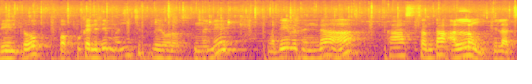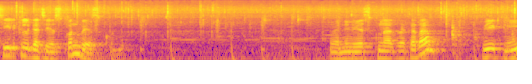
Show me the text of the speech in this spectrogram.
దీంట్లో పప్పుకు అనేది మంచి ఫ్లేవర్ వస్తుందండి. అదేవిధంగా కాస్తంత అల్లం ఇలా చీలికలుగా చేసుకొని వేసుకోండి. ఇవన్నీ వేసుకున్నారు కదా. వీటిని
